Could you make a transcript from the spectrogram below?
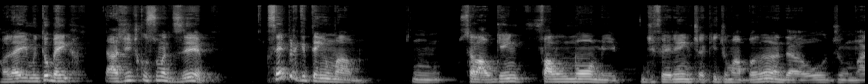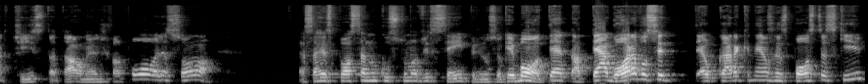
Olha aí, muito bem. A gente costuma dizer, sempre que tem uma, um, sei lá, alguém fala um nome diferente aqui de uma banda ou de um artista tal, né? A gente fala, pô, olha só, essa resposta não costuma vir sempre, não sei o quê. Bom, até, até agora você é o cara que tem as respostas que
